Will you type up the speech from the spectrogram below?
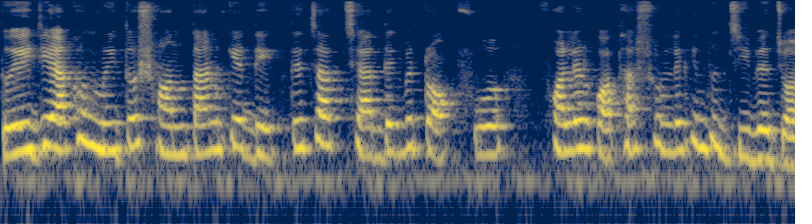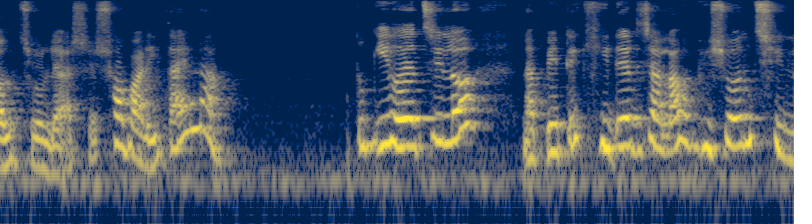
তো এই যে এখন মৃত সন্তানকে দেখতে চাচ্ছে, আর দেখবে টক ফলের কথা শুনলে কিন্তু জিভে জল চলে আসে সবারই, তাই না? তো কি হয়েছিল? না, পেটে খিদের জ্বালা ভীষণ ছিল।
